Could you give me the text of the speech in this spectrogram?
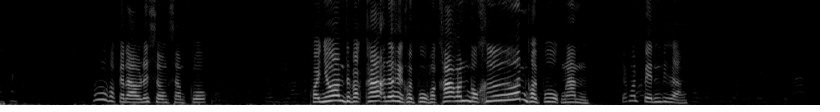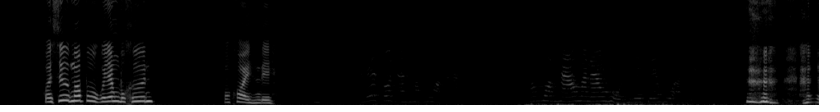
อเบิ่งโอ้พักกระดาวได้สองสามกกข่อยยอมแต่ผักคะเด้อให้ข่อยปลูกผักคะมันบ่คืนข่อยปลูกนั่นจักมันเป็นพี่สังข่อยซื้อมาปลูกก็ยังบ่คืนของข่อยนั่นดิ อันนี้ต้นอันมะม่วงอะนะมะม่วงหาวมะนาวโหนทะเลเจ๊หัวนี่ เอ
